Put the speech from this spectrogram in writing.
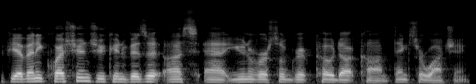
If you have any questions, you can visit us at universalgripco.com. Thanks for watching.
